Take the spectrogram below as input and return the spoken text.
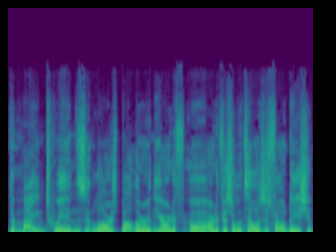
the Mind Twins and Lars Buttler and the Artif- uh, Artificial Intelligence Foundation.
